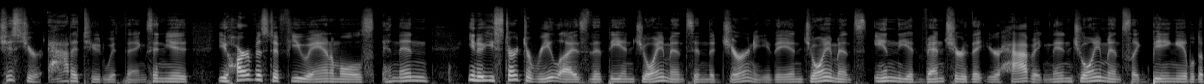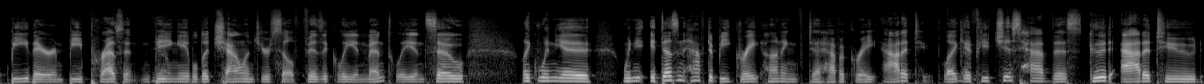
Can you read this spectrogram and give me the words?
just your attitude with things. And you you harvest a few animals and then you know you start to realize that the enjoyments in the journey the enjoyments in the adventure that you're having the enjoyments like being able to be there and be present and being able to challenge yourself physically and mentally. And so like when you when you it doesn't have to be great hunting to have a great attitude. Like if you just have this good attitude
